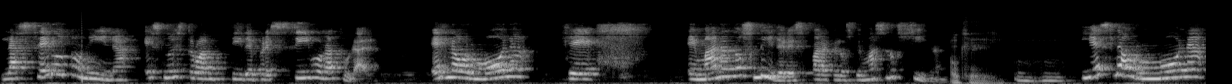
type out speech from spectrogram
La serotonina es nuestro antidepresivo natural. Es la hormona que emanan los líderes para que los demás lo sigan. Ok. Y es la hormona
